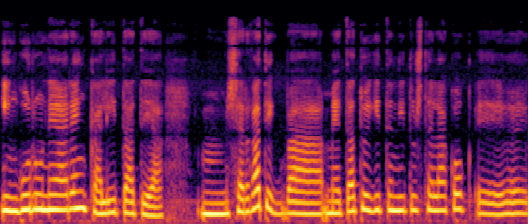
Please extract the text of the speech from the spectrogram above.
ingurunearen kalitatea. Mm, zergatik, ba, metatu egiten dituztelako e,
